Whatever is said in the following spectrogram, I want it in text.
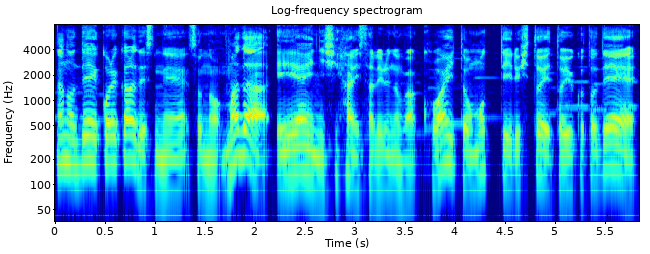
なのでこれからですねそのまだ AI に支配されるのが怖いと思っている人へということで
